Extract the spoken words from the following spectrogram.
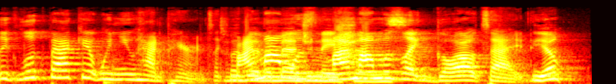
Like look back at when you had parents. Like my mom was my mom was like go outside Yep,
